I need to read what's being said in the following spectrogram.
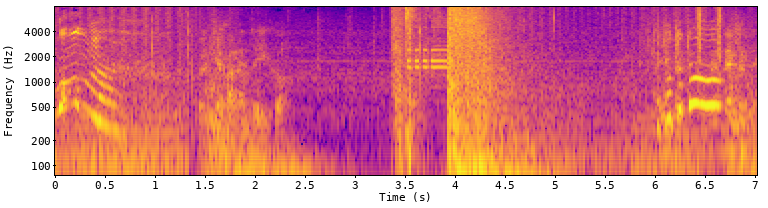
¡Bum! Pero echa para adelante, hijo. Tu, tu. Vente, vente.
